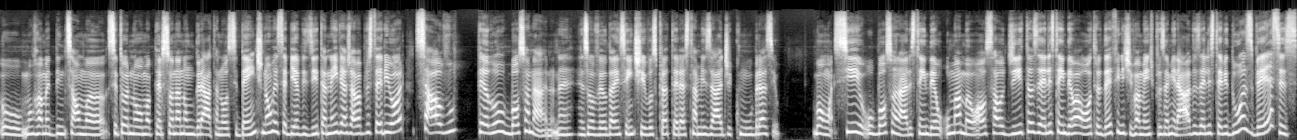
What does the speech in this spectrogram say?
O Mohammed bin Salman se tornou uma persona não grata no Ocidente, não recebia visita nem viajava para o exterior, salvo pelo Bolsonaro, né? Resolveu dar incentivos para ter essa amizade com o Brasil. Bom, se o Bolsonaro estendeu uma mão aos sauditas, ele estendeu a outra definitivamente para os Emirados. Ele esteve duas vezes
